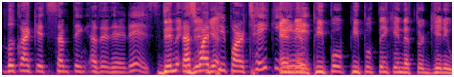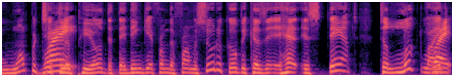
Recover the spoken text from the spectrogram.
look like it's something other than it is. Then- That's then- why yeah. people are taking it. and then people people thinking that they're getting one particular Right. pill that they didn't get from the pharmaceutical because it has is stamped to look like Right.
